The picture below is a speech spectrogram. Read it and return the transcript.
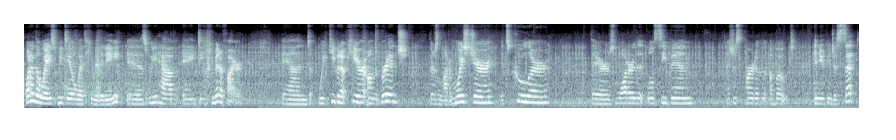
One of the ways we deal with humidity is we have a dehumidifier. And we keep it up here on the bridge. There's a lot of moisture, it's cooler, there's water that will seep in. It's just part of a boat. And you can just set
